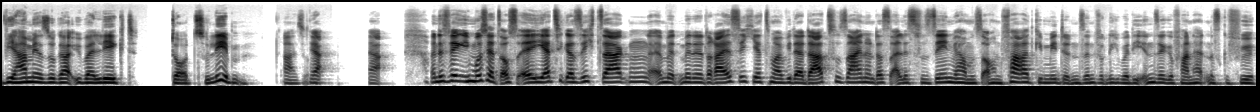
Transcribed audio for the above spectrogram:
Wir haben ja sogar überlegt, dort zu leben. Also. Ja, ja. Und deswegen, ich muss jetzt aus äh, jetziger Sicht sagen, äh, mit Mitte 30 jetzt mal wieder da zu sein und das alles zu sehen. Wir haben uns auch ein Fahrrad gemietet und sind wirklich über die Insel gefahren, hatten das Gefühl,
